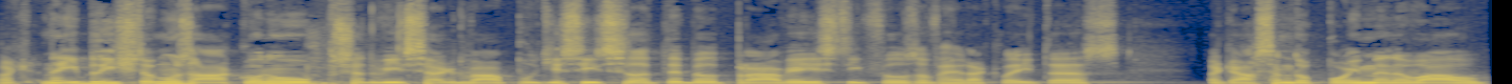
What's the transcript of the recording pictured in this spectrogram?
Tak nejblíž tomu zákonu před více jak dva půl tisíci lety byl právě jistý filozof Herakleites, tak já jsem to pojmenoval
